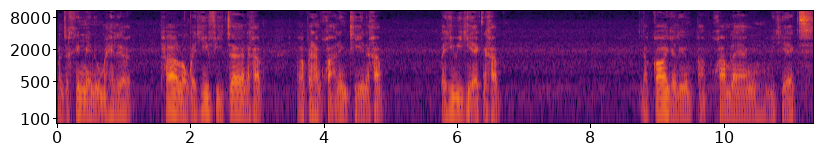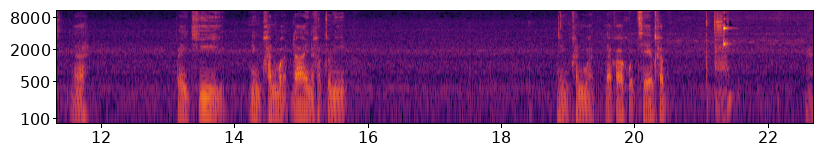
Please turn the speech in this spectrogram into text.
มันจะขึ้นเมนูมาให้เลือก ถ้าเราลงไปที่ฟีเจอร์นะครับ แล้วไปทางขวาหนึ่งทีนะครับ ไปที่ VTX นะครับ แล้วก็อย่าลืมปรับความแรง VTX นะ ไปที่ 1,000 วัตต์ได้นะครับตัวนี้ 1,000 วัตต์ แล้วก็กดเซฟครับอะ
